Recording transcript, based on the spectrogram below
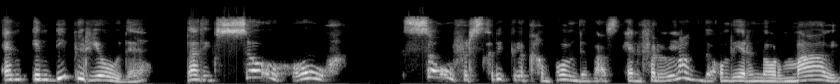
En in die periode, dat ik zo hoog, zo verschrikkelijk gebonden was en verlangde om weer een normaal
